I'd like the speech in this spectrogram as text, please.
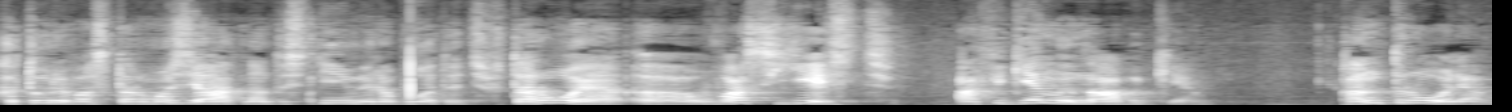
которые вас тормозят, надо с ними работать. Второе, э, у вас есть офигенные навыки контроля,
